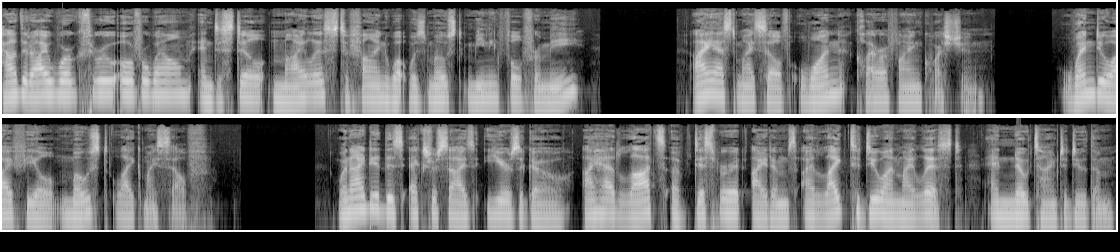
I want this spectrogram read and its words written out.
How did I work through overwhelm and distill my list to find what was most meaningful for me? I asked myself one clarifying question When do I feel most like myself? When I did this exercise years ago, I had lots of disparate items I liked to do on my list and no time to do them.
